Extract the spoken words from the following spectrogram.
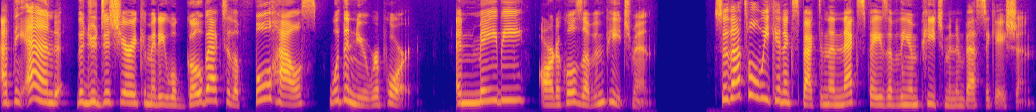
At the end, the Judiciary Committee will go back to the full House with a new report and maybe articles of impeachment. So that's what we can expect in the next phase of the impeachment investigation.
